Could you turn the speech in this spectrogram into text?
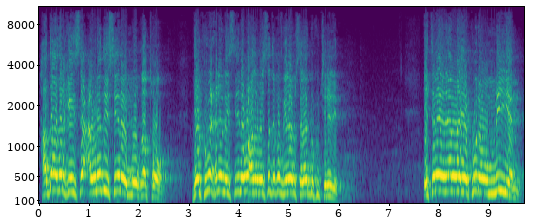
Haddaad arkaysa cawradiisa inay muuqato dee kuma xidhanaysa ina waxaad rumaysantay qofka ilaanu salaadba ku jirin itnayn an ummiyan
